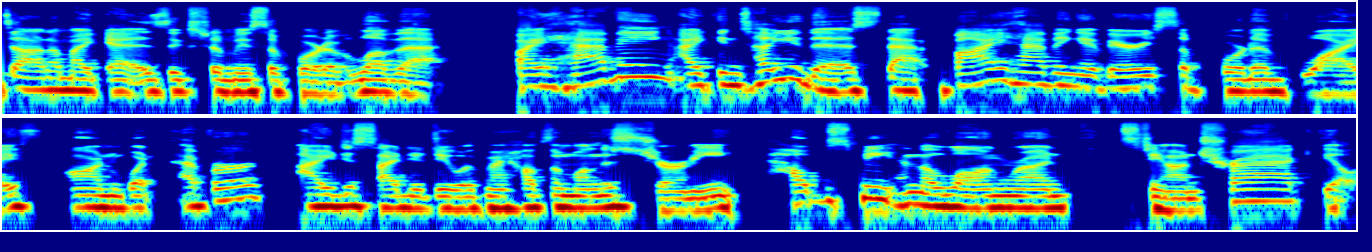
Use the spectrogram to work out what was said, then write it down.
Donna, my cat is extremely supportive. Love that by having, I can tell you this that by having a very supportive wife on whatever I decide to do with my health and wellness journey helps me in the long run stay on track, feel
